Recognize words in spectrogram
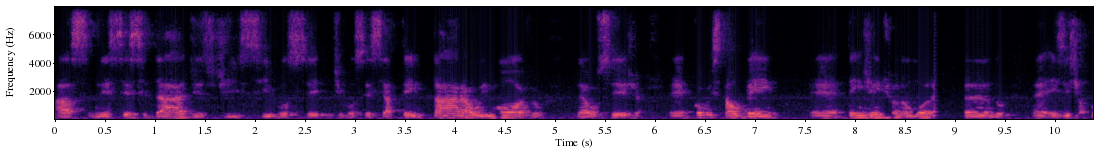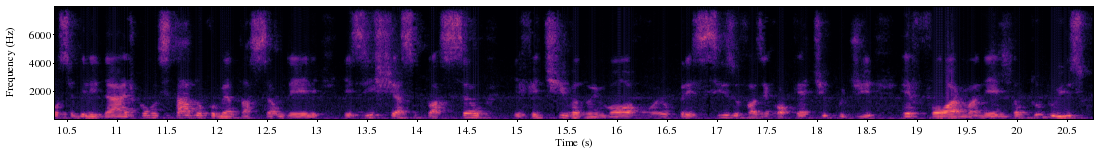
as necessidades de se você de você se atentar ao imóvel, né? ou seja, é, como está o bem, é, tem gente ou não morando, é, existe a possibilidade, como está a documentação dele, existe a situação efetiva do imóvel, eu preciso fazer qualquer tipo de reforma nele, então tudo isso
